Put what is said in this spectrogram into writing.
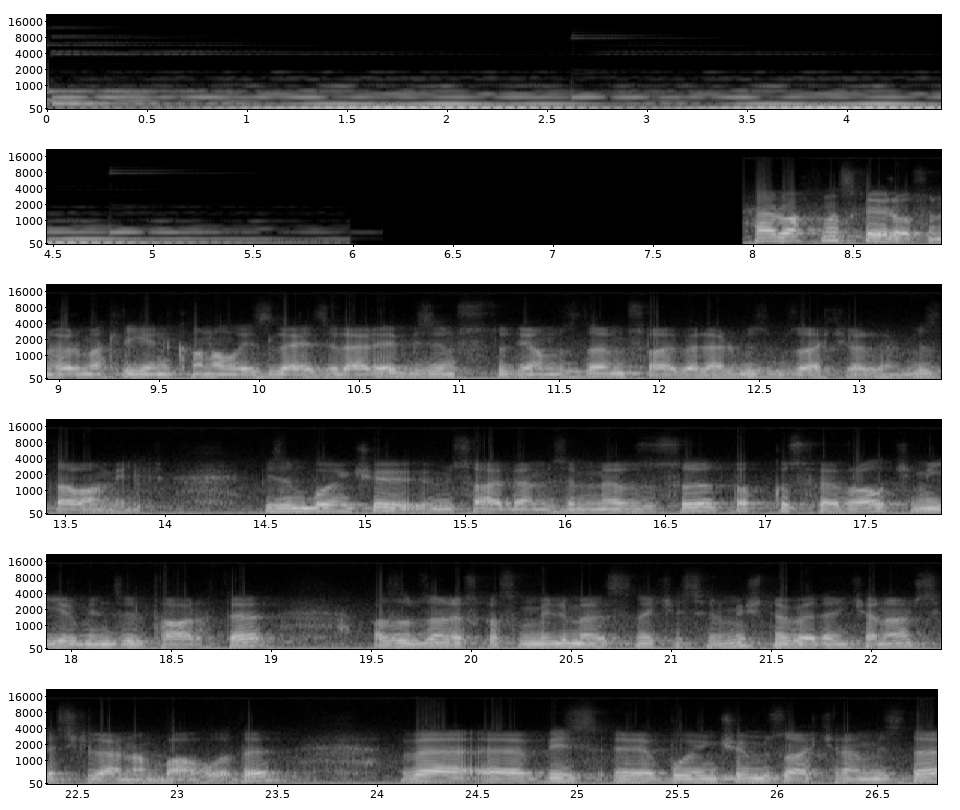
Hər vaxtınız xeyir olsun, hörmətli Yeni kanal izləyiciləri. Bizim studiyamızda müsahibələrimiz, müzakirələrimiz davam edir. Bizim bugünkü müsahibəmizin mövzusu 9 fevral 2020-ci il tarixdə Azərbaycan Respublikası Milli Məclisinə keçirilmiş növbədənkənar seçkilərlə bağlıdır. Və e, biz e, bugünkü müzakirəmizdə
